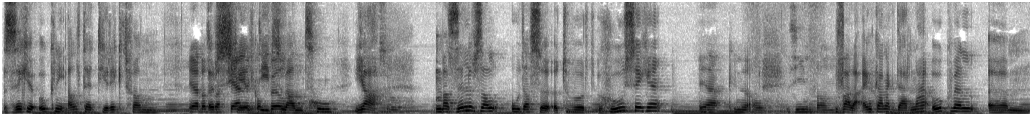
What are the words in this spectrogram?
zeggen ook niet altijd direct van... Ja, dat is er scheelt iets, want... Goed. Ja, maar zelfs al hoe dat ze het woord goed zeggen... Ja, kunnen al zien van... Voilà, en kan ik daarna ook wel... Um,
